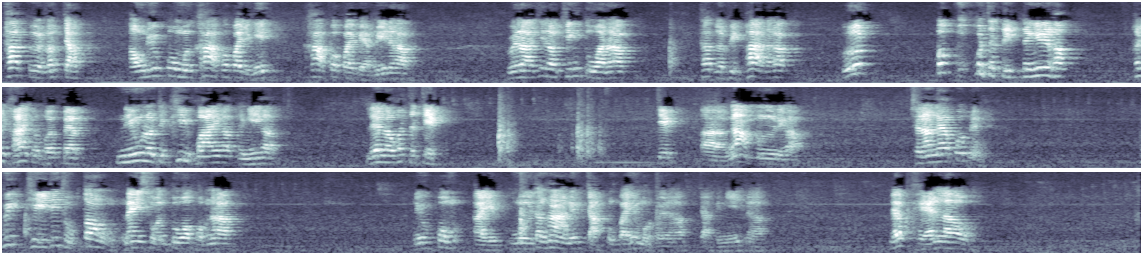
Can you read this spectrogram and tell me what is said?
ถ้าเกิดเราจับเอานิ้วโป้งมือคาบเข้าไปอย่างนี้คาบเข้าไปแบบนี้นะครับ เวลาที่เราทิ้งตัวนะครับ ถ้าเกิดผิดพลาดนะครับปึ๊บปุ๊บมันจะติดอย่างนี้นะครับ คล้ายๆกับแบบแบบนิ้วเราจะคีบไว้ครับ อย่างนี้ครับ แล้วเราก็จะเจ็บ เจ็บอ่าง่ามมือนี่ครับ ฉะนั้นแล้วปุ๊บเนี่ยวิธีที่ถูกต้องในส่วนตัวผมนะครับ นิ้วโป้งไอ้มือทั้งห้านิ้วจับลงไปให้หมดเลยนะครับ จับอย่างนี้นะครับ แล้วแขนเรา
